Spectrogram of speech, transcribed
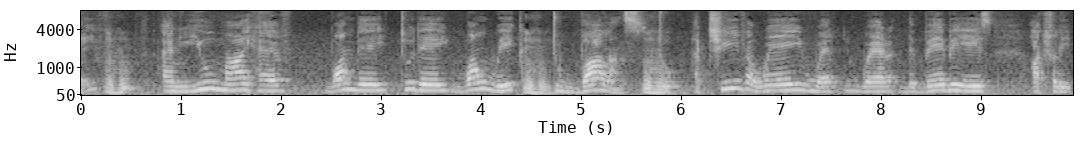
safe, and you might have one day, two day, one week Mhm. to balance Mhm. to achieve a way where where the baby is actually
